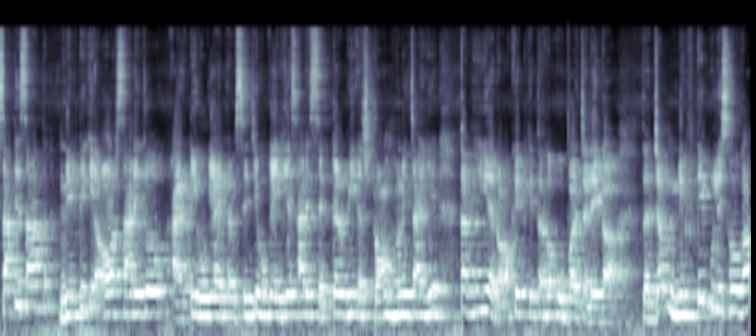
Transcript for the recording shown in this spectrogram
साथ ही साथ निफ्टी के और सारे जो आईटी हो गया एफएमसीजी हो गया, ये सारे सेक्टर भी स्ट्रांग होने चाहिए, तभी ये रॉकेट की तरह ऊपर चलेगा। तो जब निफ्टी पुलिस होगा,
